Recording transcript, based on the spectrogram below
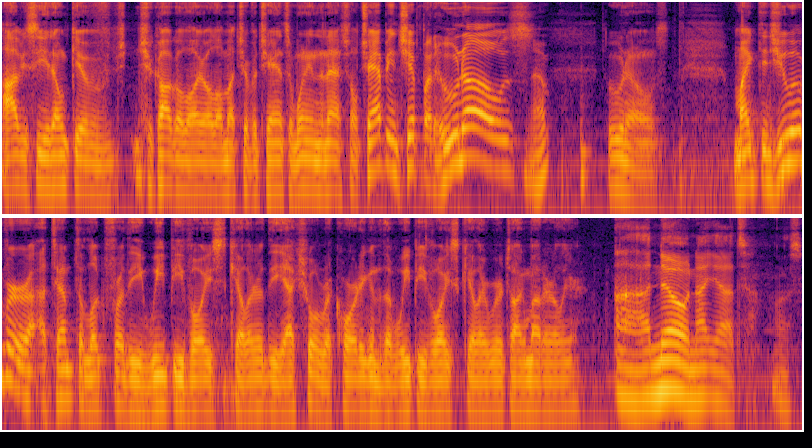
Obviously, you don't give Chicago Loyola much of a chance of winning the national championship, but who knows? Yep. Who knows? Mike, did you ever attempt to look for the weepy voiced killer, the actual recording of the weepy voiced killer we were talking about earlier? Uh, no, not yet. Was-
